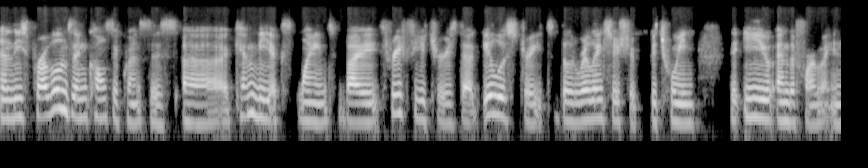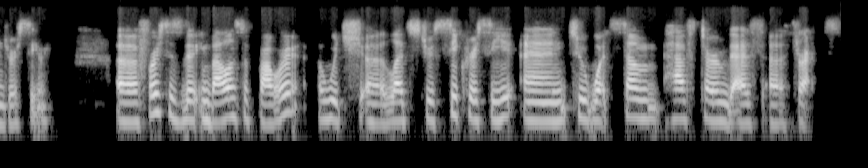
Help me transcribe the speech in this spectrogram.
And these problems and consequences uh, can be explained by three features that illustrate the relationship between the EU and the pharma industry. Uh, first is the imbalance of power, which uh, leads to secrecy and to what some have termed as uh, threats.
